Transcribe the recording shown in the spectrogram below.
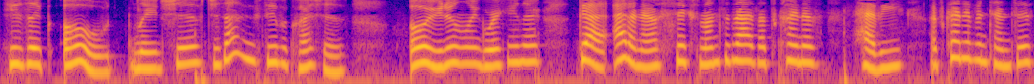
He's like, oh, late shift? Just asking stupid questions. Oh, you didn't like working there? God, I don't know, six months of that? That's kind of heavy. That's kind of intensive.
